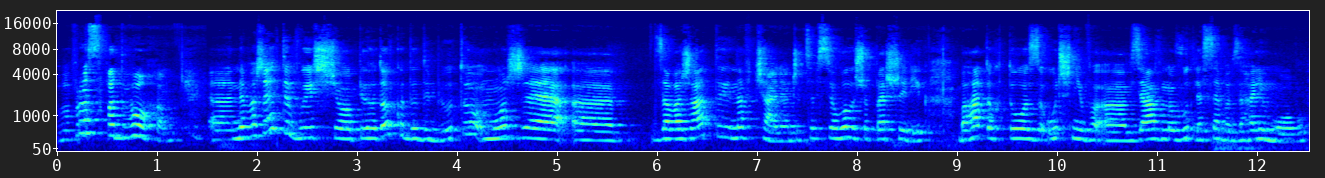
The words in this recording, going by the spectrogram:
вопрос з подвохом. Е, Не вважаєте ви, що підготовка до дебюту може е, заважати навчанню? Адже це всього лише перший рік. Багато хто з учнів е, взяв нову для себе взагалі мову,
